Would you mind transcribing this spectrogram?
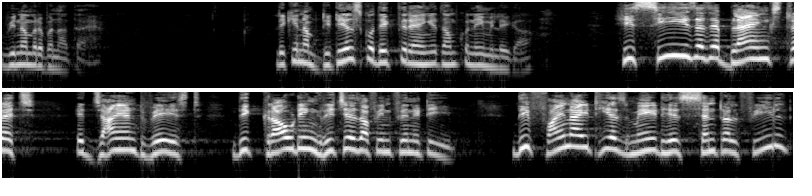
विनम्र बनाता है। लेकिन हम डिटेल्स को देखते रहेंगे तो हमको नहीं मिलेगा। He sees as a blank stretch, a giant waste, the crowding riches of infinity. The finite he has made his central field.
